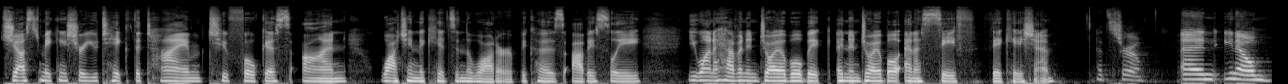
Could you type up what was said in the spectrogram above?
just making sure you take the time to focus on watching the kids in the water because obviously you want to have an enjoyable an enjoyable and a safe vacation. That's true. And, you know,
